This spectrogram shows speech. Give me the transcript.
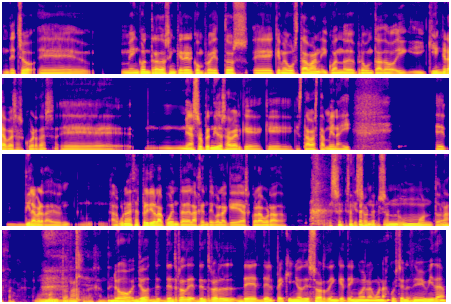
de hecho, me he encontrado sin querer con proyectos que me gustaban y cuando he preguntado, ¿y, quién graba esas cuerdas? me ha sorprendido saber que, que estabas también ahí. Eh, di la verdad, eh, ¿alguna vez has perdido la cuenta de la gente con la que has colaborado? Es, que son, un montonazo. Un montonazo de gente. No, yo dentro, de, dentro del, pequeño desorden que tengo en algunas cuestiones de mi vida,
